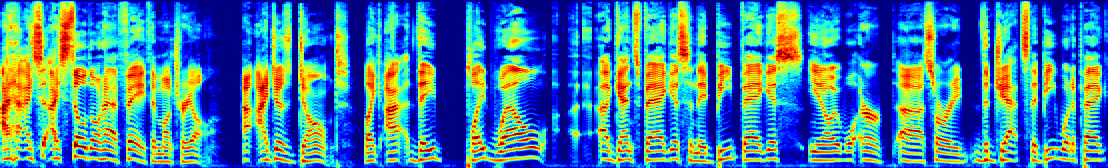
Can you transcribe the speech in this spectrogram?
I, I, I still don't have faith in Montreal. I, I just don't. Like I, they played well against Vegas and they beat Vegas. You know, it, or uh, sorry, the Jets. They beat Winnipeg.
